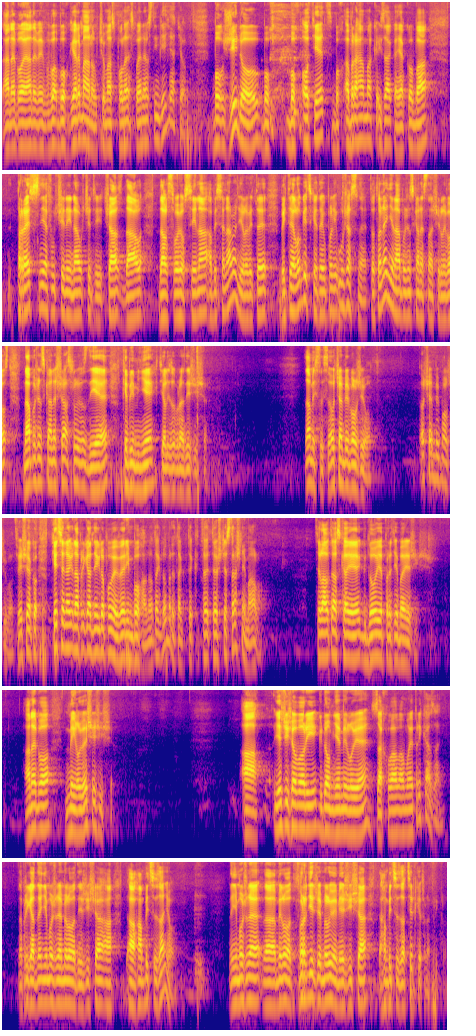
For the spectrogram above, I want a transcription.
A nebo, já nevím, Boh Germánov, čo má spojeného s tím děťaťom. Boh Židov, boh, boh Otec, Boh Abrahama, Izáka, Jakoba, presně v určitý, na určitý čas dal, dal svého syna, aby se narodil. Víte, to je, to je logické, to je úplně úžasné. Toto není náboženská nesnášenlivost. Náboženská nesnášenlivost je, keby mě chtěli zobrat Ježíše. Zamysli se, o čem by byl život? O čem by byl život? Víš, jako, keď se například někdo pově, verím Boha, no tak dobře, tak, tak to, je, to je ještě strašně málo. Celá otázka je, kdo je pro těba Ježíš. A nebo miluješ Ježíše. A Ježíš hovorí, kdo mě miluje, zachovává moje přikázání. Například není možné milovat Ježíša a, a hambit se za něho. Není možné uh, milovat, tvrdit, že milujem Ježíša a hambit se za církev například.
